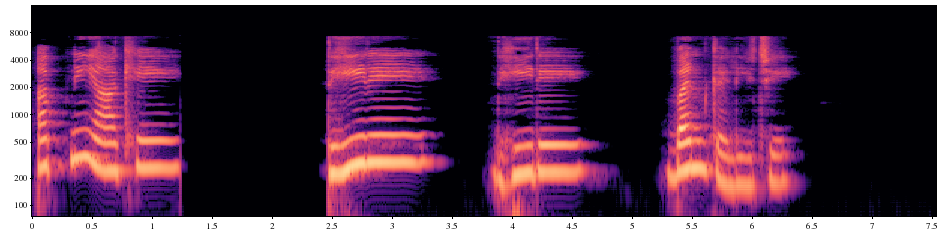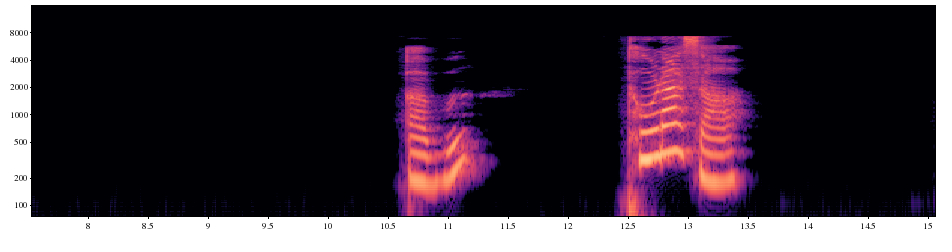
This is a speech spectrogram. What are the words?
अपनी आँखें धीरे धीरे बंद कर लीजिए। अब थोड़ा सा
